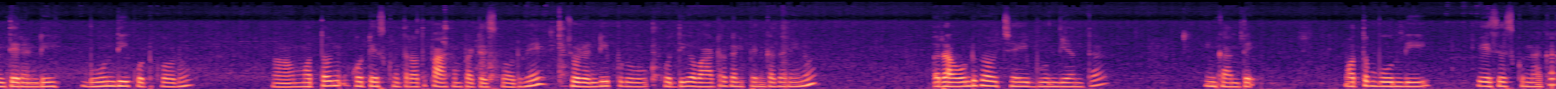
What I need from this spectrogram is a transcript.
అంతేనండి. బూందీ కొట్టుకోవడం మొత్తం కొట్టేసుకున్న తర్వాత పాకం పట్టేసుకోవడమే. చూడండి ఇప్పుడు కొద్దిగా వాటర్ కలిపాను కదా నేను. రౌండ్గా వచ్చాయి బూందీ అంతా. ఇంకా అంతే. మొత్తం బూందీ వేసేసుకున్నాక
